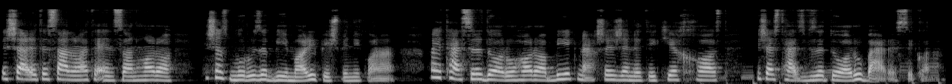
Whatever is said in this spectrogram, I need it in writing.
به شرایط سلامت انسان ها را پیش از بروز بیماری پیش بینی کنند و تاثیر داروها را به یک نقشه ژنتیکی خاص پیش از تجویز دارو بررسی کنند.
